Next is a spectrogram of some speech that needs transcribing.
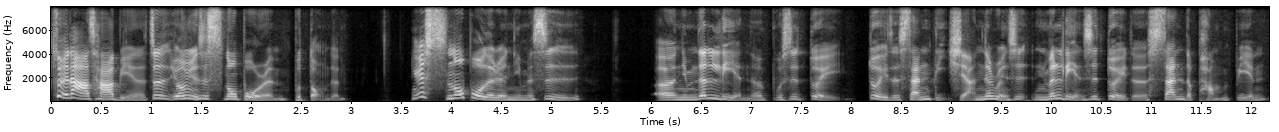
最大的差别，这永远是 snowboard 人不懂的，因为 snowboard 的人，你们是，呃，你们的脸呢不是对对着山底下，你的脸是你们脸是对着山的旁边，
